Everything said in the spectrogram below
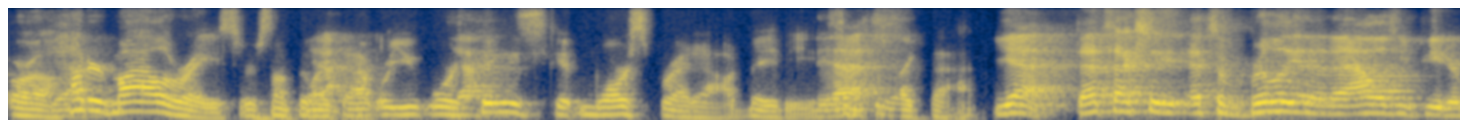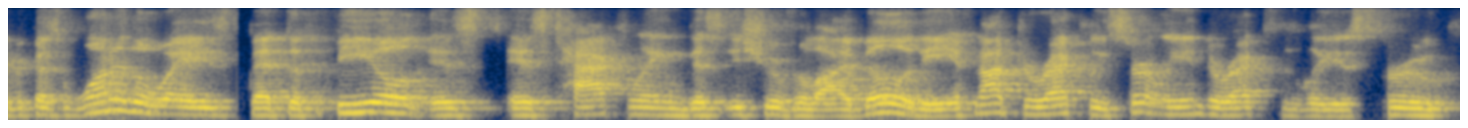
or a yeah. 100 mile race or something yeah. like that where you where yeah. things get more spread out maybe yes. something like that yeah that's actually that's a brilliant analogy peter because one of the ways that the field is is tackling this issue of reliability if not directly certainly indirectly is through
